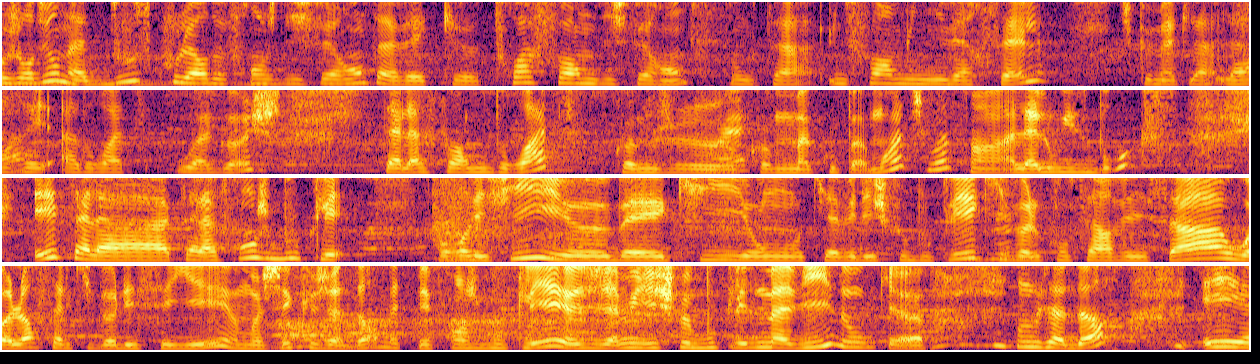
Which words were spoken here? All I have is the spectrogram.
Aujourd'hui, on a 12 couleurs de franges différentes avec euh, trois formes différentes. Donc, tu as une forme universelle, tu peux mettre l'arrêt à droite ou à gauche. Tu as la forme droite, comme, je, comme ma coupe à moi, tu vois, enfin à la Louise Brooks. Et tu as, as, la frange bouclée pour les filles euh, ben, qui, ont, qui avaient les cheveux bouclés, qui mhm. veulent conserver ça, ou alors celles qui veulent essayer. Moi, je sais que j'adore mettre mes franges bouclées. J'ai jamais eu les cheveux bouclés de ma vie, donc, euh, donc j'adore. Et,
